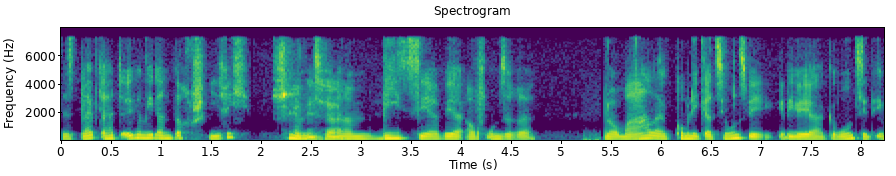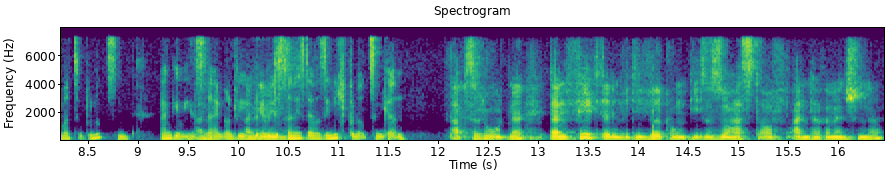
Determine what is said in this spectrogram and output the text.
Das bleibt halt irgendwie dann doch schwierig. Schwierig, und, ja. Ähm, wie sehr wir auf unsere normale Kommunikationswege, die wir ja gewohnt sind, immer zu benutzen, angewiesen An, sein. Und wie blöd es dann ist, wenn man sie nicht benutzen kann. Absolut, ne? Dann fehlt irgendwie die Wirkung, die du so hast auf andere Menschen, ne?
